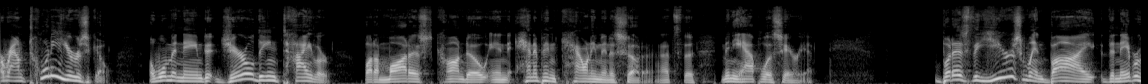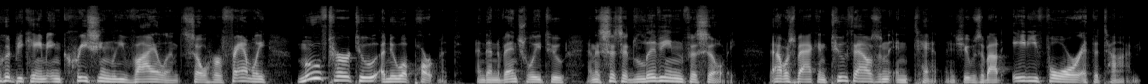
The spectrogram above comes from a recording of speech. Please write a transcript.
Around 20 years ago, a woman named Geraldine Tyler bought a modest condo in Hennepin County, Minnesota. That's the Minneapolis area. But as the years went by, the neighborhood became increasingly violent, so her family moved her to a new apartment and then eventually to an assisted living facility. That was back in 2010, and she was about 84 at the time.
